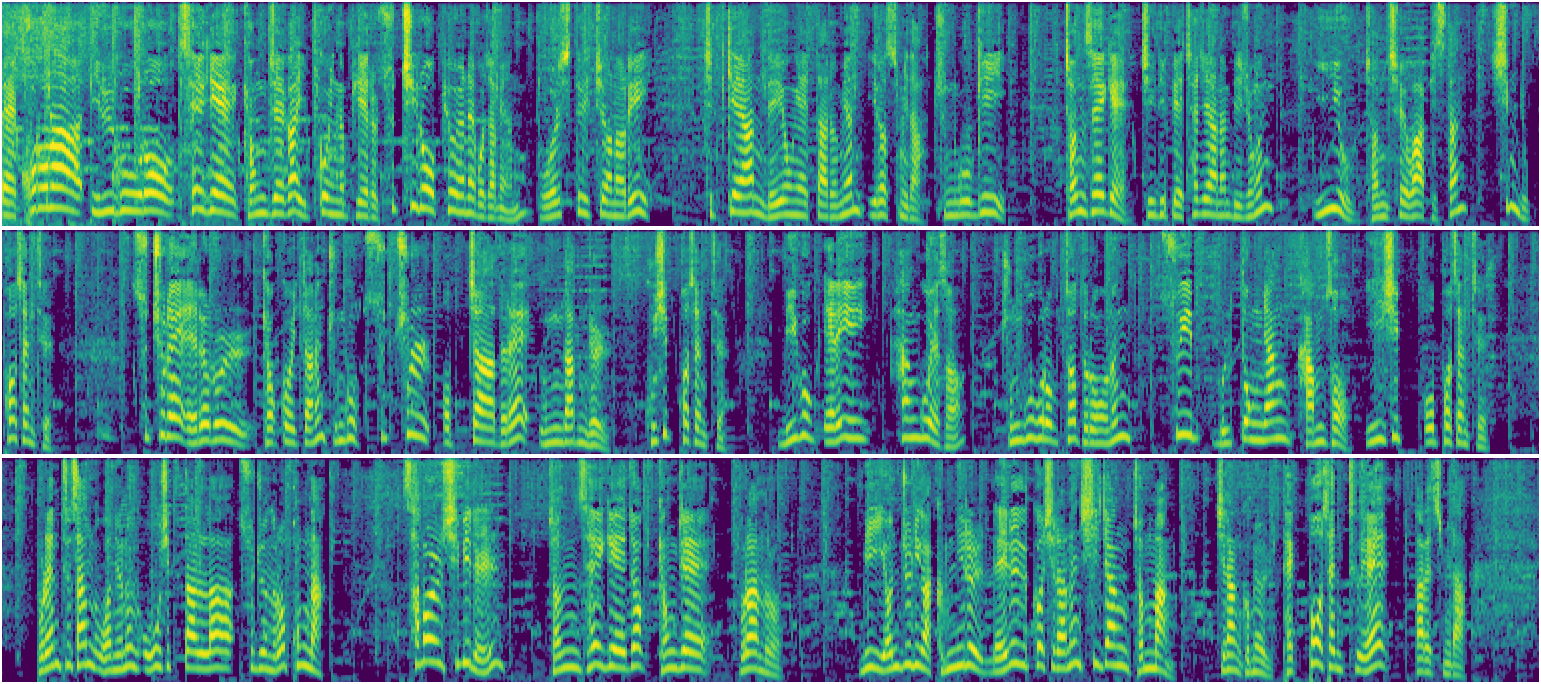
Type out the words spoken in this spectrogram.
네, 코로나19로 세계 경제가 입고 있는 피해를 수치로 표현해 보자면 월스트리트저널이 집계한 내용에 따르면 이렇습니다. 중국이 전 세계 GDP에 차지하는 비중은 EU 전체와 비슷한 16%. 수출의 애로를 겪고 있다는 중국 수출업자들의 응답률 90%. 미국 LA 항구에서 중국으로부터 들어오는 수입 물동량 감소 25%. 브렌트산 원유는 50달러 수준으로 폭락. 3월 11일 전 세계적 경제 불안으로 미 연준이가 금리를 내릴 것이라는 시장 전망 지난 금요일 100%에 달했습니다.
